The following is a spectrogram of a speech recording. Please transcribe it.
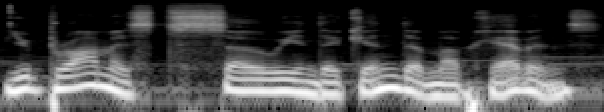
You promised so in the kingdom of heavens.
